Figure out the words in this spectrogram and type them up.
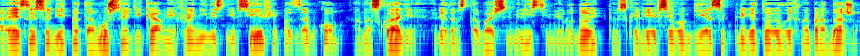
А если судить по тому, что эти камни хранились не в сейфе под замком, а на складе, рядом с табачными листьями и рудой, то, скорее всего, герцог приготовил их на продажу.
